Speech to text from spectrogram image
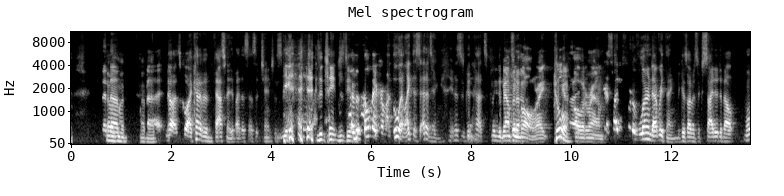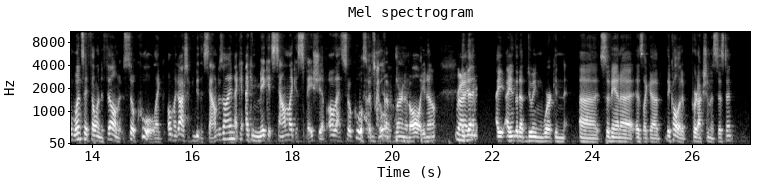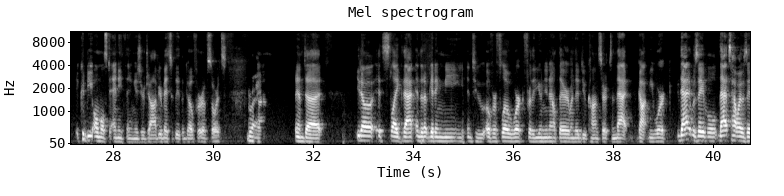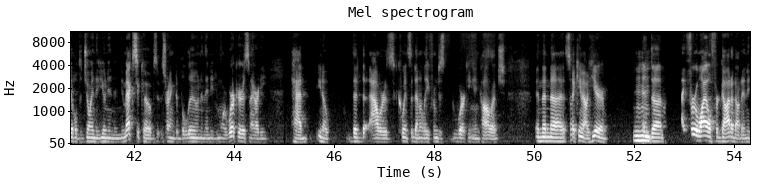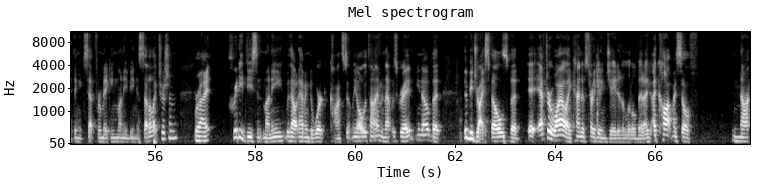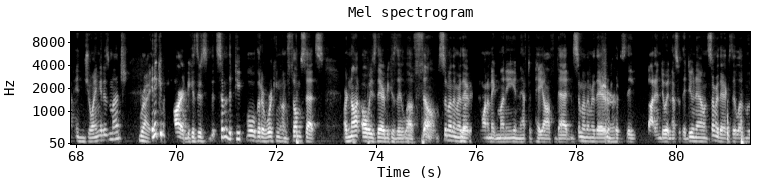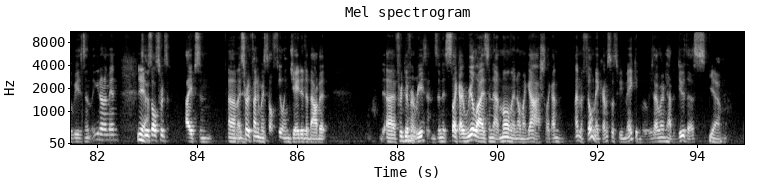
that And, was um, my, my bad. uh, no, it's cool. I kind of am fascinated by this as it changes. Yeah, As it changes, yeah. As a filmmaker, I'm like, ooh, I like this editing. You know, this is good cuts. like the bouncing But, uh, ball, right? Cool. You gotta follow it around. Yeah, so I just sort of learned everything because I was excited about on- once I fell into film, it was so cool. Like, oh my gosh, I can do the sound design. I can I can make it sound like a spaceship. Oh, that's so cool. So That's I just cool. kind of learn it all, you know. Right. And then I, I ended up doing work in uh, Savannah as like a they call it a production assistant. It could be almost anything as your job. You're basically the gopher of sorts right. and uh, you know it's like that ended up getting me into overflow work for the union out there when they do concerts and that got me work that was able that's how i was able to join the union in new mexico because it was starting to balloon and they needed more workers and i already had you know the, the hours coincidentally from just working in college and then uh, so i came out here Mhm. and uh, i for a while forgot about anything except for making money being a set electrician right. pretty decent money without having to work constantly all the time, and that was great, you know. But there'd be dry spells, but a- after a while, I kind of started getting jaded a little bit. I, I caught myself not enjoying it as much, Right. and it can be hard because there's some of the people that are working on film sets are not always there because they love film. Some of them are there because they want to make money and have to pay off debt, and some of them are there Sure. because they got into it and that's what they do now, and some are there because they love movies, and you know what I mean. So Yeah. there's all sorts of types, and um, I started finding myself feeling jaded about it uh, for different Mhm. reasons. And it's like I realized in that moment, oh my gosh, like I'm I'm a filmmaker. I'm supposed to be making movies. I learned how to do this, Yeah.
